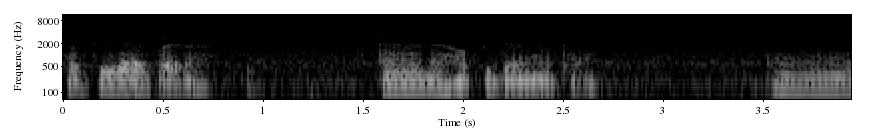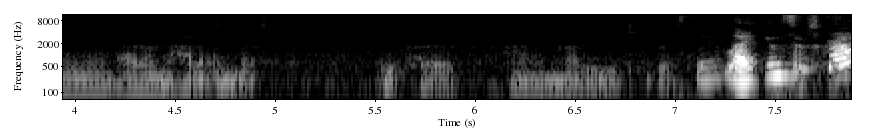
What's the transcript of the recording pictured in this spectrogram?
Talk to you guys later and I hope you're doing okay. And I don't know how to end this because I'm not a YouTuber. Like and subscribe!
